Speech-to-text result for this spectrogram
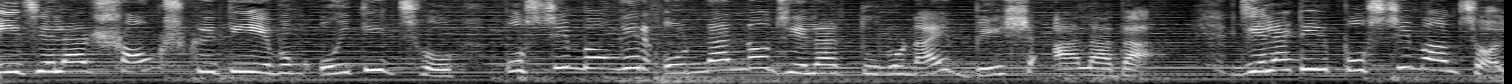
এই জেলার সংস্কৃতি এবং ঐতিহ্য পশ্চিমবঙ্গের অন্যান্য জেলার তুলনায় বেশ আলাদা। জেলাটির পশ্চিমাঞ্চল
